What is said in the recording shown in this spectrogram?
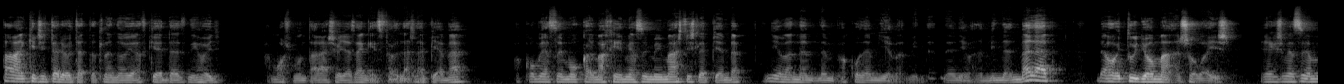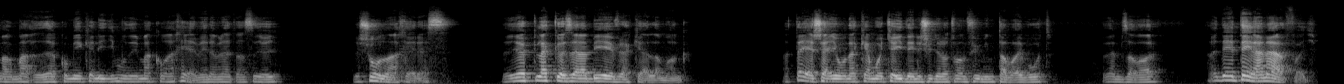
Talán kicsit erőltetetlen olyat kérdezni, hogy ha most mondtál rá, hogy az egész földet lepje be, akkor mi az, hogy mokkal machér, mi az, hogy még mást is lepjen be? Hát nyilván nem, nem, akkor nem nyilván minden, nem, nyilván nem minden belep, de hogy tudjon máshova is. És mi az, hogy ma, ma, akkor még kell így mondani, hogy makkal machér, miért nem lehet az, hogy De Sónláhéres. De legközelebbi évre kell a mag. Hát teljesen jó nekem, hogyha idén is ugyanott van fű, mint tavaly volt. Nem zavar. Hát én télen elfagy.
